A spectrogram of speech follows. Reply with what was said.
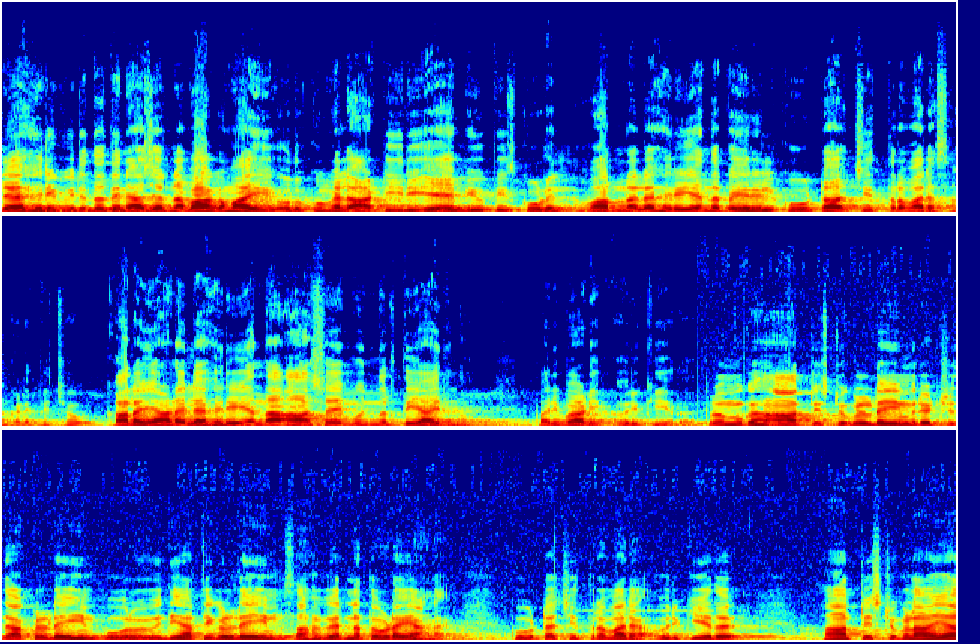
ലഹരി വിരുദ്ധ ദിനാചരണ ഭാഗമായി Othukkungal Atteeri A M U P സ്കൂളിൽ വർണലഹരി എന്ന പേരിൽ കൂട്ട ചിത്രവര സംഘടിപ്പിച്ചു. കലയാണ് ലഹരി എന്ന ആശയം മുൻനിർത്തിയായിരുന്നു പരിപാടി ഒരുക്കിയത്. പ്രമുഖ ആർട്ടിസ്റ്റുകളുടെയും രക്ഷിതാക്കളുടെയും പൂർവ വിദ്യാർത്ഥികളുടെയും സഹകരണത്തോടെയാണ് കൂട്ട ചിത്രവര ഒരുക്കിയത്. ആർട്ടിസ്റ്റുകളായ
